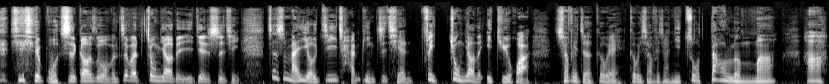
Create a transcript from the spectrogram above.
谢谢博士告诉我们这么重要的一件事情，这是买有机产品之前最重要的一句话。消费者，各位各位消费者，你做到了吗？哈，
